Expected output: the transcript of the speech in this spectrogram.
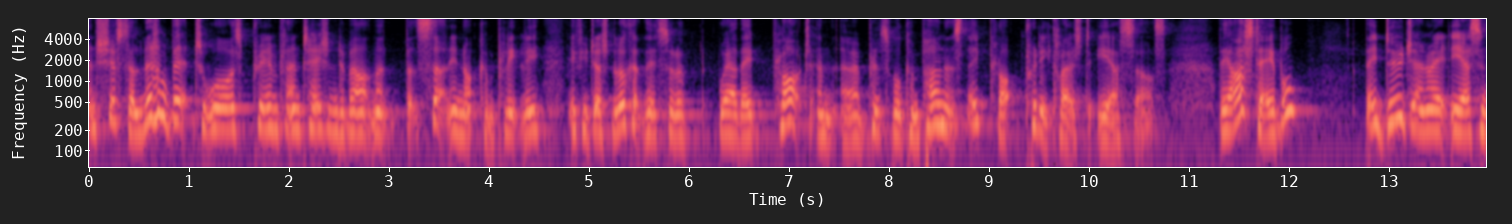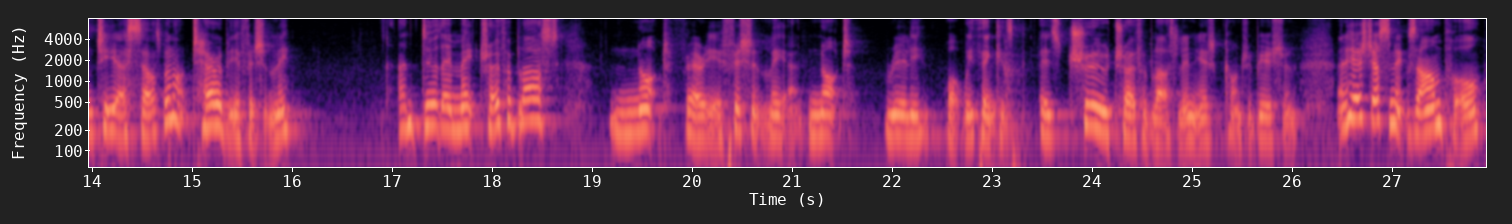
and shifts a little bit towards pre-implantation development, but certainly not completely. If you just look at the sort of where they plot and uh, principal components, they plot pretty close to ES cells. They are stable. They do generate ES and TS cells, but not terribly efficiently. And do they make trophoblasts? Not very efficiently and not really what we think is, is true trophoblast lineage contribution. And here's just an example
